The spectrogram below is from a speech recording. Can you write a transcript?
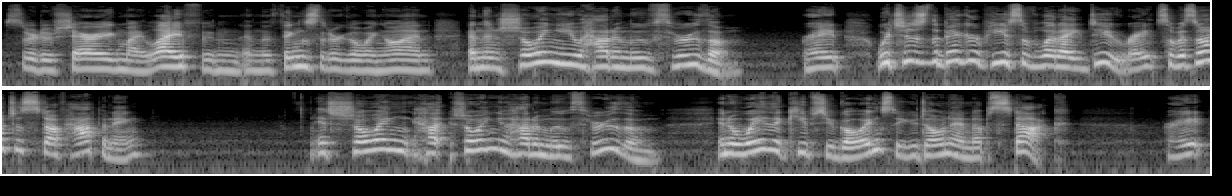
sort of sharing my life and, and the things that are going on and then showing you how to move through them right? Which is the bigger piece of what I do, right? So it's not just stuff happening. It's showing how, showing you how to move through them in a way that keeps you going so you don't end up stuck. Right?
